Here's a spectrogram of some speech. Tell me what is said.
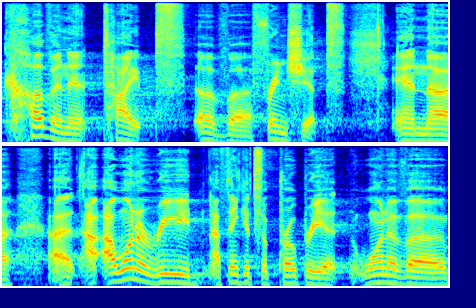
covenant types of uh, friendships. And uh, I, I want to read, I think it's appropriate, one of, uh,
